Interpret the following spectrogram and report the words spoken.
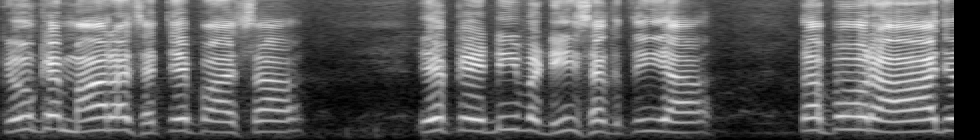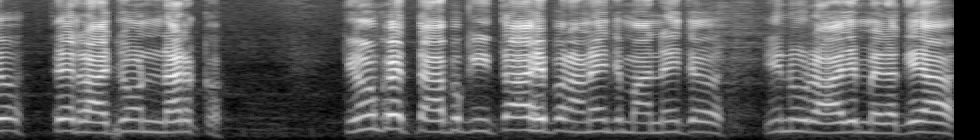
ਕਿਉਂਕਿ ਮਹਾਰਾਜ ਸੱਚੇ ਪਾਤਸ਼ਾਹ ਇੱਕ ਏਡੀ ਵੱਡੀ ਸ਼ਕਤੀ ਆ, ਤਪੋਂ ਰਾਜ ਤੇ ਰਾਜੋਂ ਨਰਕ। ਕਿਉਂਕਿ ਤਪ ਕੀਤਾ ਇਹ ਪੁਰਾਣੇ ਜ਼ਮਾਨੇ 'ਚ, ਇਹਨੂੰ ਰਾਜ ਮਿਲ ਗਿਆ।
